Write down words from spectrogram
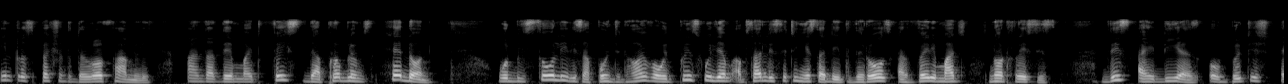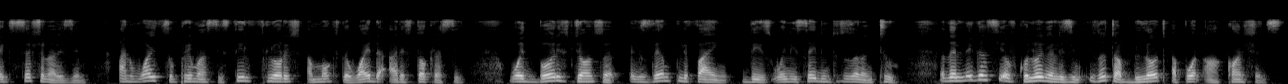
introspection to the royal family and that they might face their problems head on, would be sorely disappointed. However, with Prince William absurdly stating yesterday that the royals are very much not racist, these ideas of British exceptionalism and white supremacy still flourish amongst the wider aristocracy, with Boris Johnson exemplifying this when he said in 2002 that the legacy of colonialism is not a blot upon our conscience.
